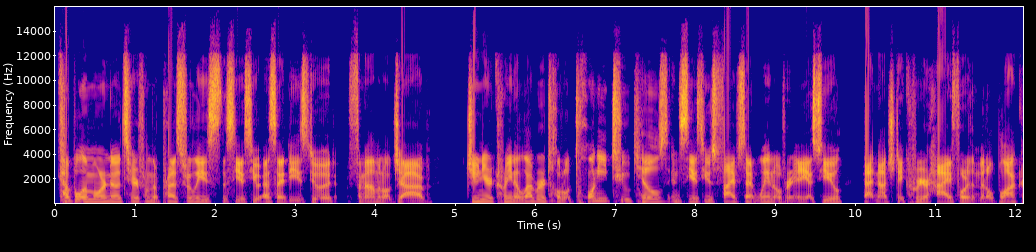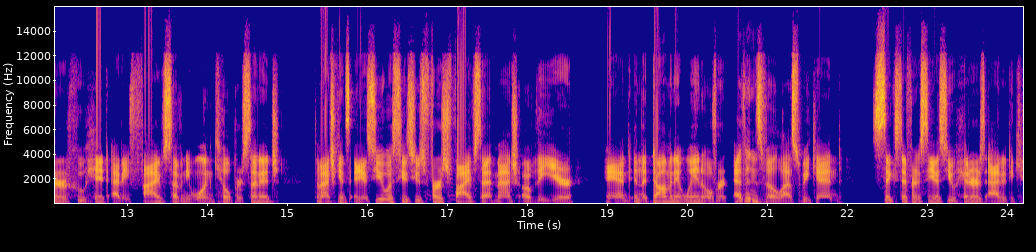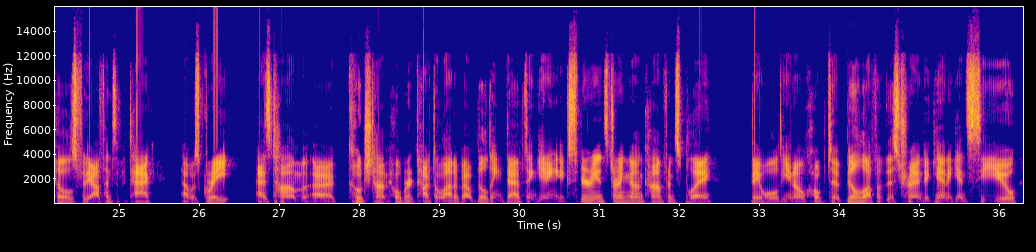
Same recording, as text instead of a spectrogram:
Couple of more notes here from the press release. The CSU SIDs do a phenomenal job. Junior Karina Leber totaled 22 kills in CSU's five set win over ASU. That notched a career high for the middle blocker, who hit at a 571 kill percentage. The match against ASU was CSU's first five set match of the year. And in the dominant win over Evansville last weekend, six different CSU hitters added to kills for the offensive attack. That was great. As Tom, uh, Coach Tom Hilbert talked a lot about building depth and gaining experience during non-conference play. They will, you know, hope to build off of this trend again against CU.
